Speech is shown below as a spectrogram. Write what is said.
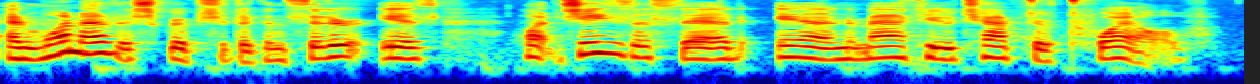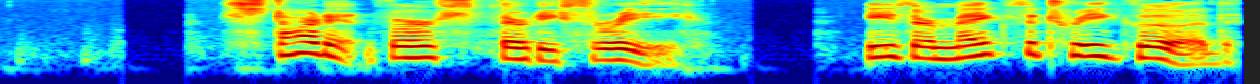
And one other scripture to consider is what Jesus said in Matthew chapter 12. Start at verse 33. Either make the tree good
